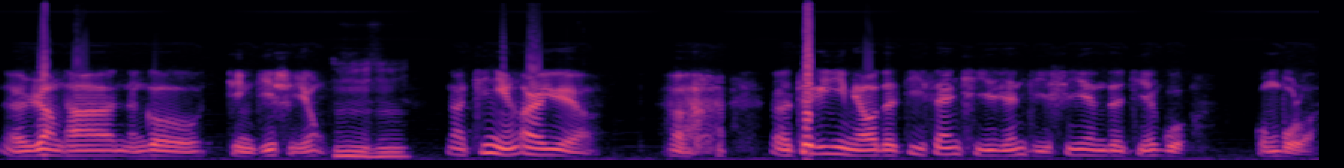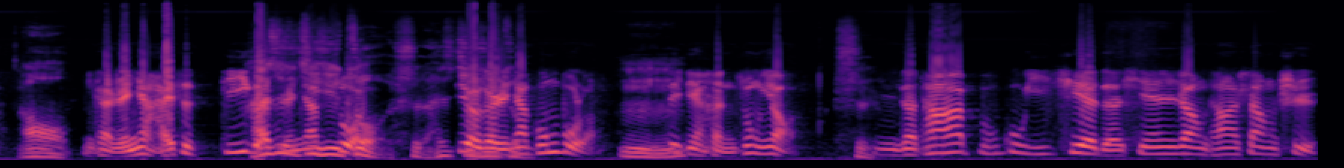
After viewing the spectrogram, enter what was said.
呃，让它能够紧急使用。嗯哼，那今年二月啊，啊，呃，这个疫苗的第三期人体试验的结果公布了。哦，你看，人家还是第一个还是人家做，做，是还是第二个人家公布了，嗯，这点很重要。是，你他不顾一切的先让它上市，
